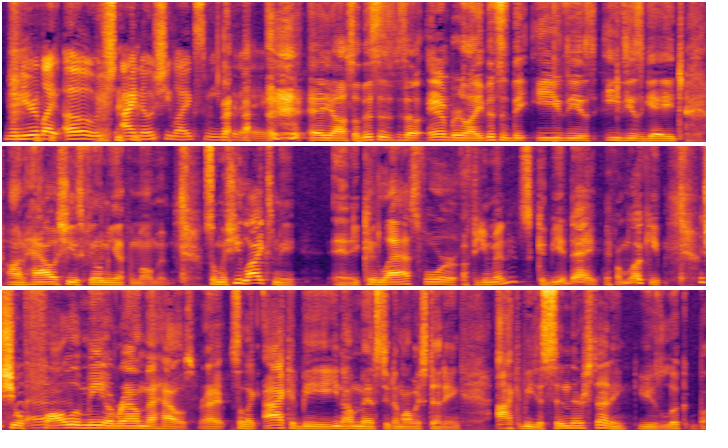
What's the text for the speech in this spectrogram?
when you're like, oh, sh- I know she likes me today? hey y'all, so this is so Amber, like this is the easiest, easiest gauge on how she's feeling me at the moment. So when she likes me, and it could last for a few minutes, could be a day if I'm lucky. She'll follow me around the house, right? So like I could be, you know, I'm a med student, I'm always studying. I could be just sitting there studying. You look b-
